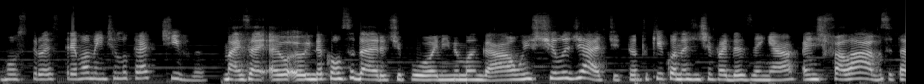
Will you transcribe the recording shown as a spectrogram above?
mostrou extremamente lucrativa. Mas eu, eu ainda considero, tipo, o anime mangá um estilo de arte. Tanto que quando a gente vai desenhar, a gente fala, ah, você tá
